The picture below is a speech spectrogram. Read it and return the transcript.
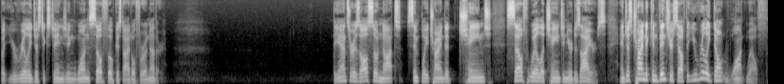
but you're really just exchanging one self focused idol for another. The answer is also not simply trying to change self will, a change in your desires, and just trying to convince yourself that you really don't want wealth.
